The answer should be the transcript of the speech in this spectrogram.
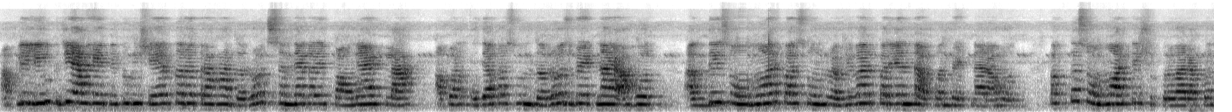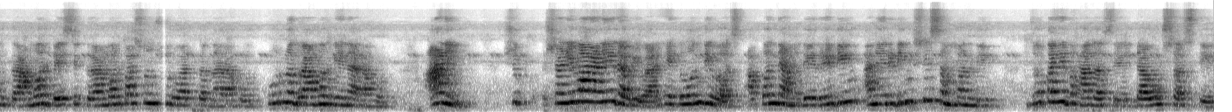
आपली लिंक जी आहे ती तुम्ही शेअर करत राहा. दररोज संध्याकाळी पावणे आठला आपण उद्यापासून दररोज भेटणार आहोत. अगदी सोमवारपासून आपण भेटणार आहोत. फक्त सोमवार ते शुक्रवार आपण ग्रामर बेसिक ग्रामरपासून सुरुवात करणार आहोत. पूर्ण ग्रामर घेणार आहोत. आणि शनिवार आणि रविवार हे दोन दिवस आपण त्यामध्ये रीडिंग आणि रीडिंगशी संबंधित जो काही भाग असेल डाऊट्स असतील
